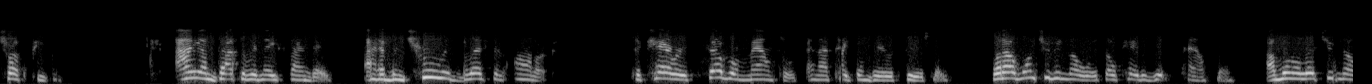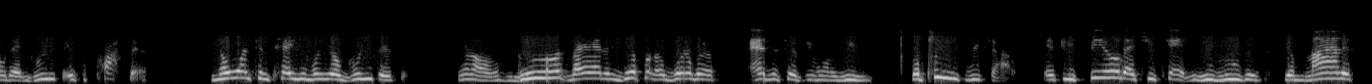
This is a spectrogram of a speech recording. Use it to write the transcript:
trust people. I am Dr. Renee Sunday. I have been truly blessed and honored to carry several mantles, and I take them very seriously. But I want you to know it's okay to get counseling. I want to let you know that grief is a process. No one can tell you when your grief is, you know, good, bad, and different, or whatever adjective you want to use. But please reach out. If you feel that you can't, you losing, your mind is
